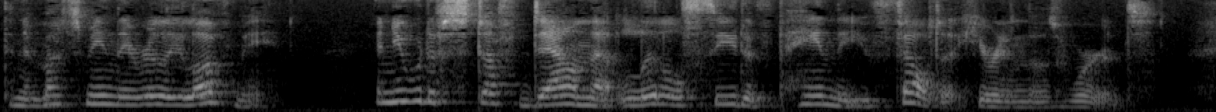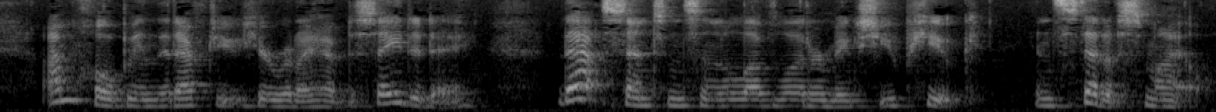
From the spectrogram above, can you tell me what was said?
then it must mean they really love me and you would have stuffed down that little seed of pain that you felt at hearing those words. I'm hoping that after you hear what I have to say today, that sentence in a love letter makes you puke instead of smile.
